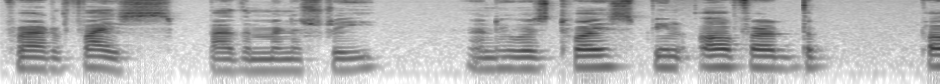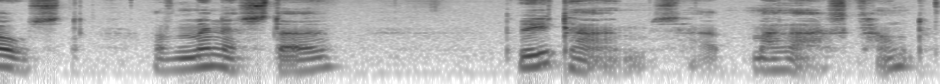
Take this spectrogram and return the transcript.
for advice by the ministry, and who has twice been offered the post of minister, three times at my last count.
